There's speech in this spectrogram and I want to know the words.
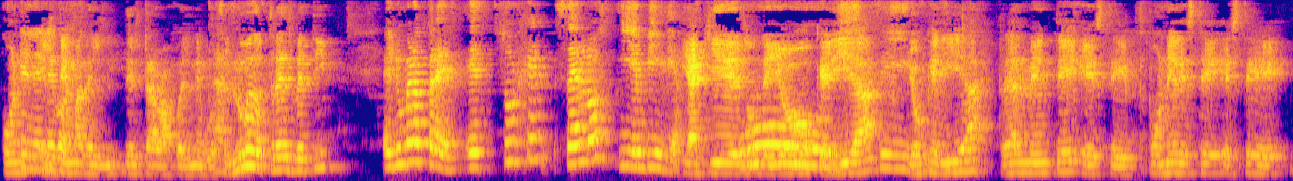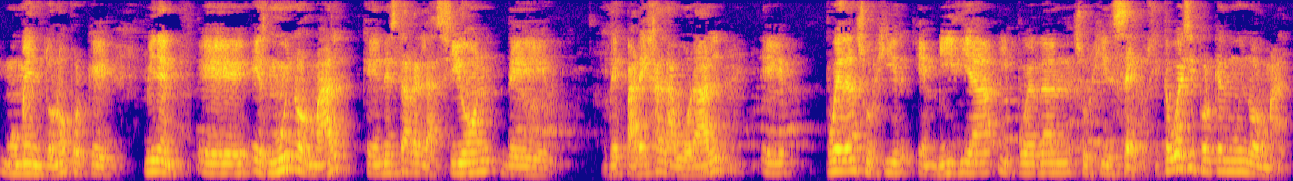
con En el tema del, del trabajo, del negocio. Así el número es. tres, Betty. El número tres es surgen celos y envidia. Y aquí es donde yo quería, sí, yo quería realmente este, poner este, este momento, ¿no? Porque, miren, eh, es muy normal que en esta relación de, de pareja laboral eh, puedan surgir envidia y puedan surgir celos. Y te voy a decir por qué es muy normal.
